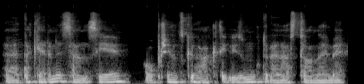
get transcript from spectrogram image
také renesancie občianského aktivizmu, ktorá nastala najmä e,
